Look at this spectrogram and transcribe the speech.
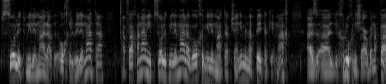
פסולת מלמעלה ואוכל מלמטה, הפך הנמי פסולת מלמעלה ואוכל מלמטה. כשאני מנפה את הקמח, אז הלכלוך נשאר בנפה.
